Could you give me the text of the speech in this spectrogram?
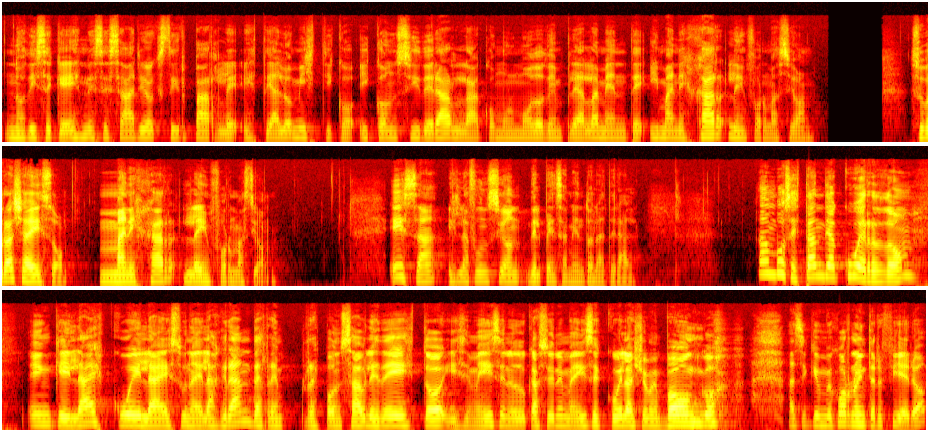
nos dice que es necesario extirparle este halo místico y considerarla como un modo de emplear la mente y manejar la información. Subraya eso, manejar la información. Esa es la función del pensamiento lateral. Ambos están de acuerdo en que la escuela es una de las grandes responsables de esto, y si me dicen educación y me dice escuela, yo me pongo, así que mejor no interfiero.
